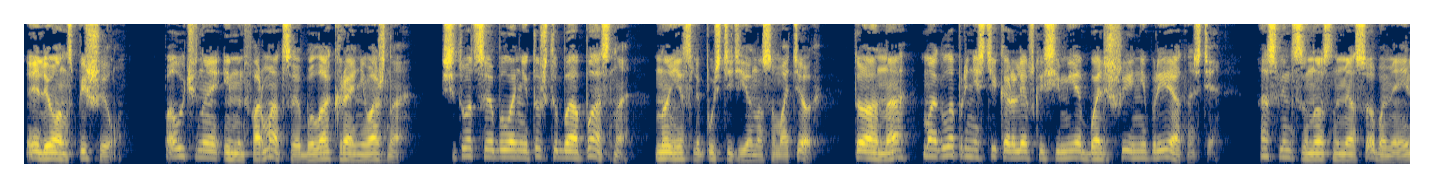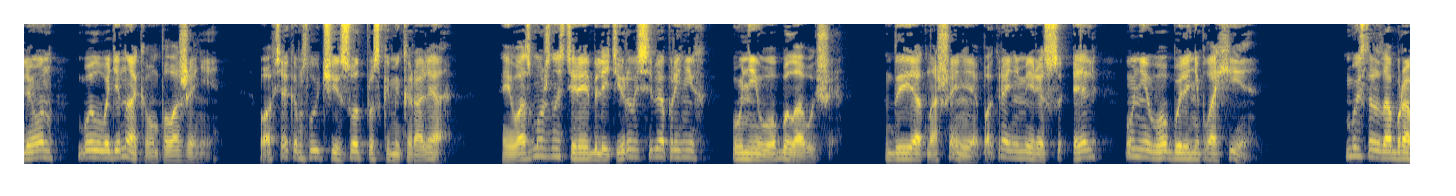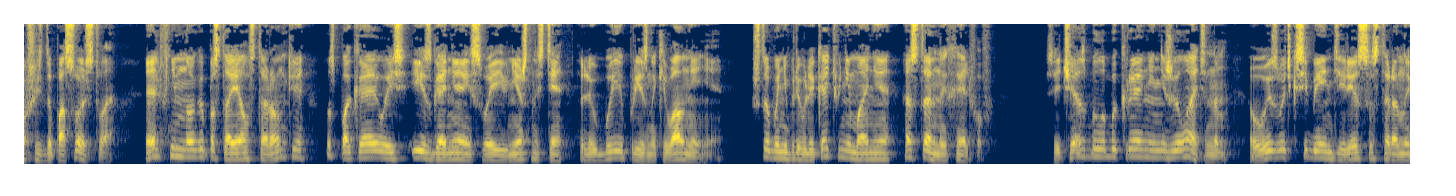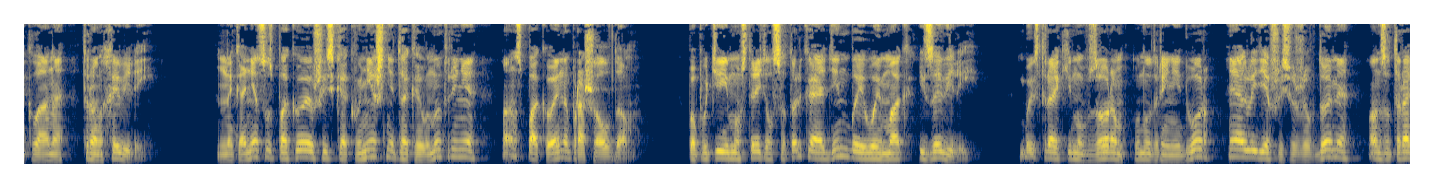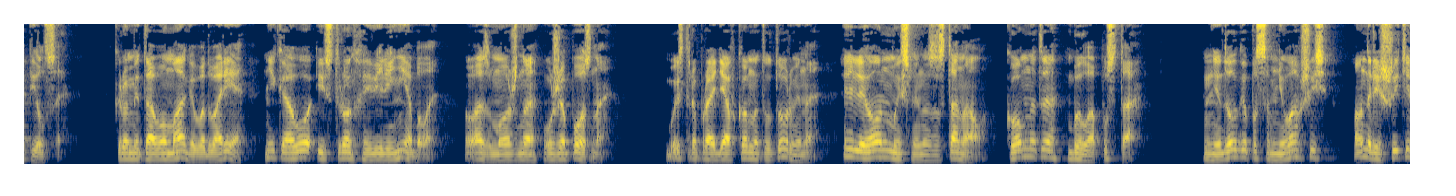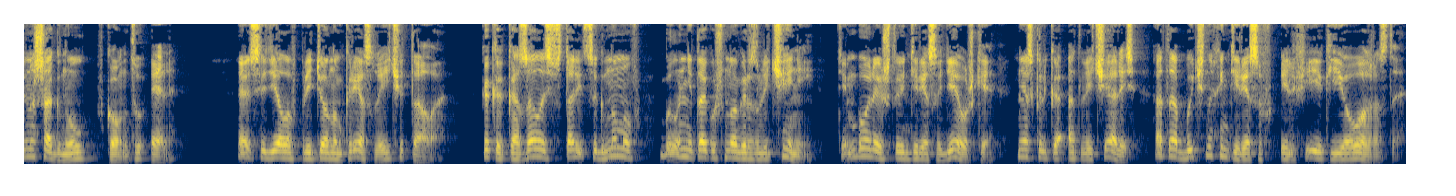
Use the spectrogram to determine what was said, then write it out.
Или он спешил. Полученная им информация была крайне важна. Ситуация была не то чтобы опасна, но если пустить ее на самотек – то она могла принести королевской семье большие неприятности, а с венценосными особами или он был в одинаковом положении, во всяком случае с отпрысками короля, и возможность реабилитировать себя при них у него была выше. Да и отношения, по крайней мере с Эль, у него были неплохие. Быстро добравшись до посольства, эльф немного постоял в сторонке, успокаиваясь и изгоняя из своей внешности любые признаки волнения, чтобы не привлекать внимание остальных эльфов. Сейчас было бы крайне нежелательным вызвать к себе интерес со стороны клана Тронхевилей. Наконец, успокоившись как внешне, так и внутренне, он спокойно прошел в дом. По пути ему встретился только один боевой маг из Авилий. Быстро окинув взором внутренний двор и оглядевшись уже в доме, он заторопился. Кроме того мага во дворе, никого из Тронхавили не было, возможно, уже поздно. Быстро пройдя в комнату Торвина, Элеон мысленно застонал. Комната была пуста. Недолго посомневавшись, он решительно шагнул в комнату Эль. Эль сидела в плетеном кресле и читала. Как оказалось, в столице гномов было не так уж много развлечений, тем более, что интересы девушки несколько отличались от обычных интересов эльфиек ее возраста.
